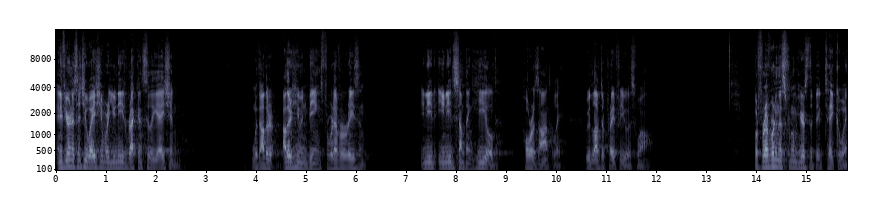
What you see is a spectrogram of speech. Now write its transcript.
And if you're in a situation where you need reconciliation with other, other human beings for whatever reason, you need, you need something healed horizontally, we'd love to pray for you as well. But for everyone in this room, here's the big takeaway.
